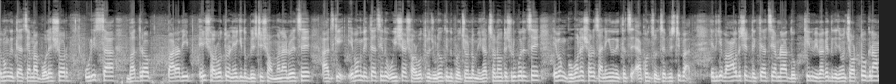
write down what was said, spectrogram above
এবং দেখতে পাচ্ছি আমরা বলেশ্বর, উড়িষ্যা ভদ্রক পারাদ্বীপ এই সর্বত্র নিয়ে কিন্তু বৃষ্টির সম্ভাবনা রয়েছে আজকে। এবং দেখতে পাচ্ছি কিন্তু উড়িষ্যা সর্বত্র জুড়েও কিন্তু প্রচণ্ড মেঘাচ্ছন্ন হতে শুরু করেছে এবং ভুবনেশ্বর সাইনে কিন্তু দেখতে পাচ্ছি এখন চলছে বৃষ্টিপাত। এদিকে বাংলাদেশের দেখতে পাচ্ছি আমরা দক্ষিণ বিভাগের দিকে যেমন চট্টগ্রাম,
